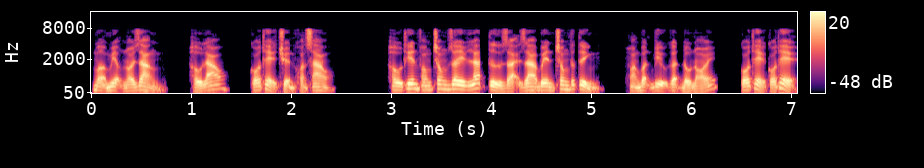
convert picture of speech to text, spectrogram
mở miệng nói rằng, hầu lão, có thể chuyển khoản sao? Hầu thiên phóng trong giây lát từ dại ra bên trong thức tỉnh, hoàng bận bịu gật đầu nói, có thể có thể,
